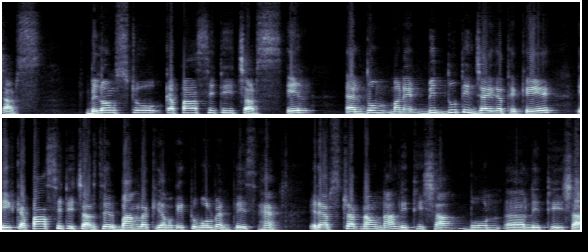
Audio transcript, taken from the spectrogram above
charge belongs to capacity charge এর একদম মানে বিদ্যুতিক জায়গা থেকে এই ক্যাপাসিটি চার্জের বাংলা কি? আমাকে একটু বলবেন প্লিজ হ্যাঁ এটা অ্যাবস্ট্রাক্ট নাও না, লিথিসা বোন লিথিসা।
